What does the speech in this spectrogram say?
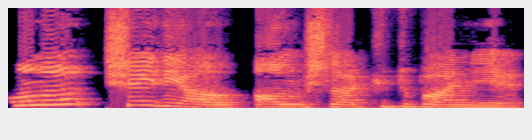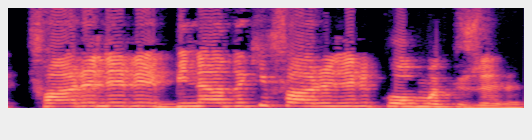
onu şey diye al, almışlar kütüphaneye. Fareleri, binadaki fareleri kovmak üzere.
